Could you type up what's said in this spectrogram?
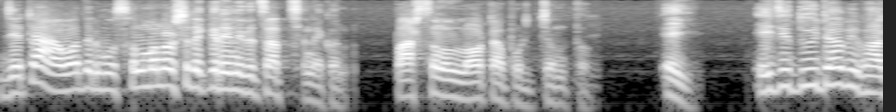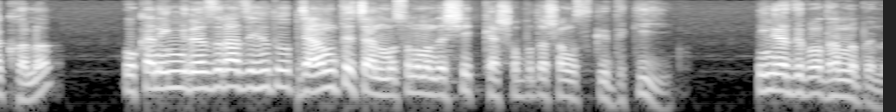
যেটা আমাদের মুসলমানরা সেটা কেড়ে নিতে চাচ্ছেন এখন পার্সোনাল লটা পর্যন্ত। এই এই যে দুইটা বিভাগ হলো ওখানে ইংরেজরা যেহেতু জানতে চান মুসলমানদের শিক্ষা সভ্যতা সংস্কৃতি কি? ইংরেজি প্রাধান্য পেল।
